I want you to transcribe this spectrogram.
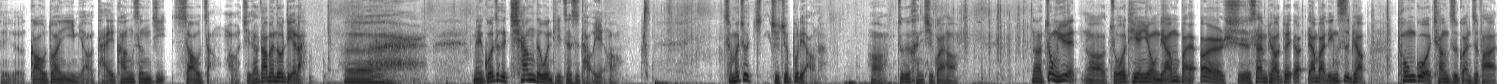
这个高端疫苗、台康生技稍涨啊，其他大部分都跌了。呃，美国这个枪的问题真是讨厌哈，怎么就解决不了呢？啊，这个很奇怪哈。那众院啊，昨天用两百二十三票对二两百零四票。通过枪支管制法案，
